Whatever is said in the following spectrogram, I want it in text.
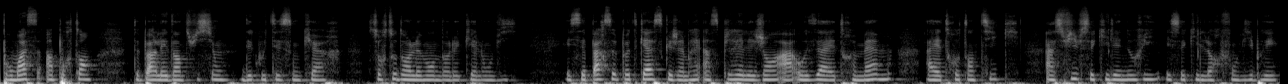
Pour moi, c'est important de parler d'intuition, d'écouter son cœur, surtout dans le monde dans lequel on vit. Et c'est par ce podcast que j'aimerais inspirer les gens à oser à être eux-mêmes, à être authentiques, à suivre ce qui les nourrit et ce qui leur font vibrer,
